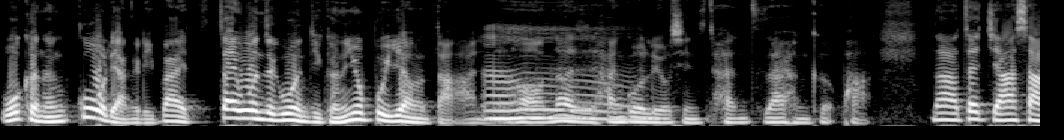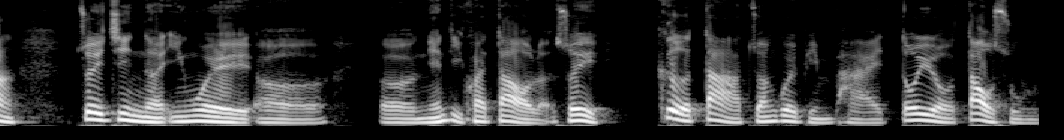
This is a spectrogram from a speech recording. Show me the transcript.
我可能过两个礼拜再问这个问题，可能又不一样的答案了。哦，那韩国流行很实在很可怕。那再加上最近呢，因为呃呃年底快到了，所以。各大专柜品牌都有倒数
